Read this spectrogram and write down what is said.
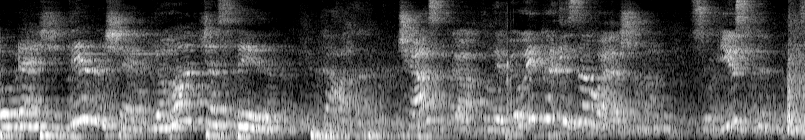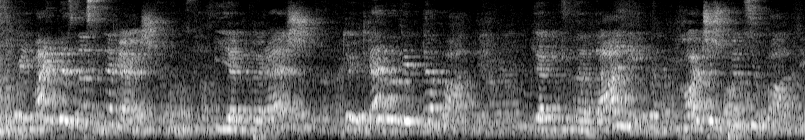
бо врешті ти лише його частина. Так, частка невелика і залежна. Цю істину сприймай беззастережно. І як береш, то й треба віддавати, як і надалі хочеш працювати.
